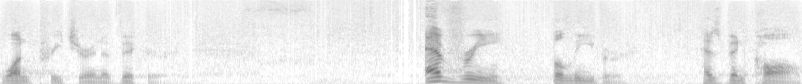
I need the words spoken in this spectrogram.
one preacher and a vicar. Every believer has been called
